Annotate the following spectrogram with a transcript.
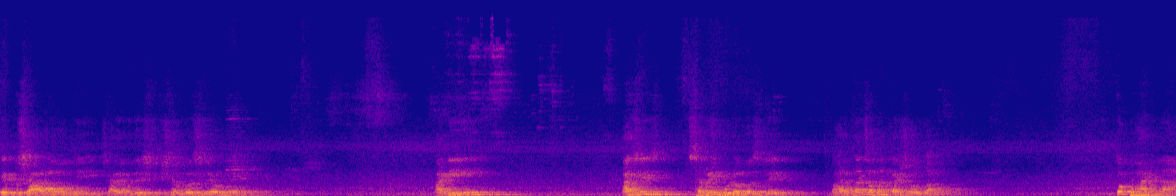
एक शाळा होती. शाळेमध्ये शिक्षक बसले होते आणि अशी सगळी मुलं बसले. भारताचा नकाशा होता. तो फाडला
